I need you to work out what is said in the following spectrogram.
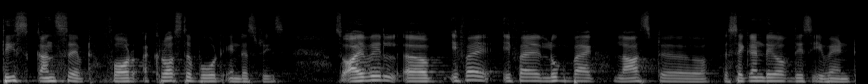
this concept for across the board industries. So I will, uh, if I if I look back last uh, the second day of this event,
